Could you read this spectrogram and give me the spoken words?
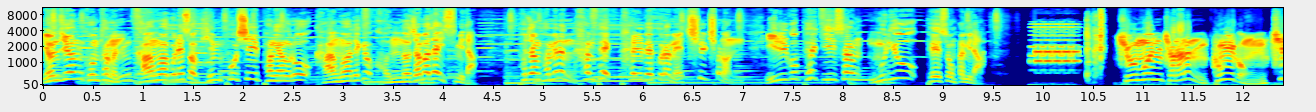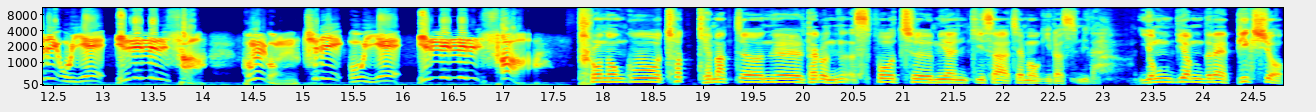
연지연 곰탕은 강화군에서 김포시 방향으로 강화대교 건너자마자 있습니다. 포장 판매는 한 팩 800g에 7,000원, 7팩 이상 무료 배송합니다. 주문 전화는 010-7252-1114, 010-7252-1114. 프로농구 첫 개막전을 다룬 스포츠면 기사 제목이 이렇습니다. 용병들의 빅쇼,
